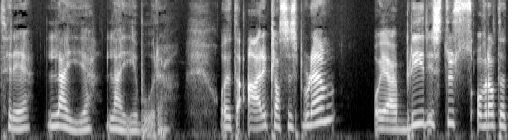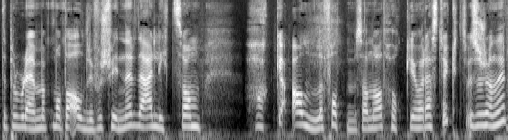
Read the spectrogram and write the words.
tre leie leiebordet. Og dette er et klassisk problem, og jeg blir i stuss over at dette problemet på en måte aldri forsvinner. Det er litt som har ikke alle fått med seg nå at hockeyhår er stygt? hvis du skjønner?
